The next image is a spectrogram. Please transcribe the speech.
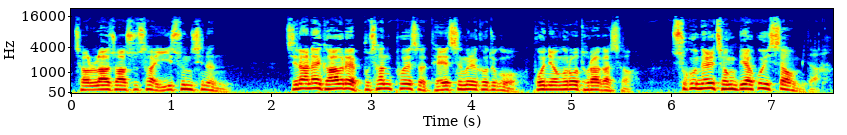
전라좌수사 이순신은 지난해 가을에 부산포에서 대승을 거두고 본영으로 돌아가서 수군을 정비하고 있사옵니다.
